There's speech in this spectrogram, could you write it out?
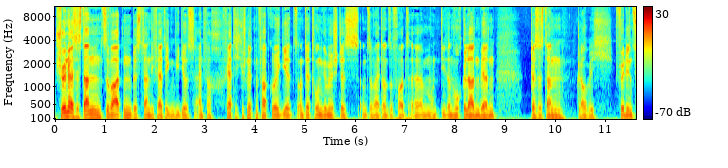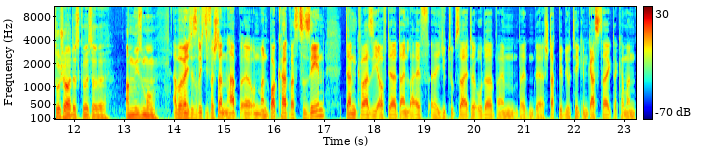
Schöner ist es dann zu warten, bis dann die fertigen Videos einfach fertig geschnitten, farbkorrigiert und der Ton gemischt ist und so weiter und so fort ähm, und die dann hochgeladen werden. Das ist dann, glaube ich, für den Zuschauer das größere Amüsement. Aber wenn ich das richtig verstanden habe äh, und man Bock hat, was zu sehen, dann quasi auf der Dein Live äh, YouTube-Seite oder beim, bei der Stadtbibliothek im Gasteig, da kann man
